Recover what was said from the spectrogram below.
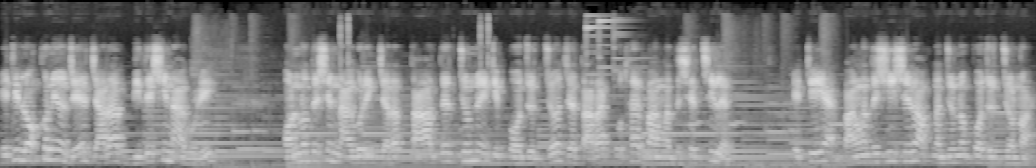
এটি লক্ষণীয় যে, যারা বিদেশি নাগরিক, অন্য দেশের নাগরিক যারা, তাদের জন্য এটি প্রযোজ্য যে, তারা কোথায় বাংলাদেশে ছিলেন। এটি বাংলাদেশি হিসেবে আপনার জন্য প্রযোজ্য নয়।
